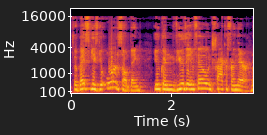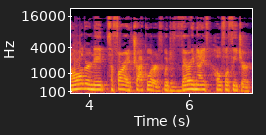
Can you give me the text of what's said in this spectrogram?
So basically, if you order something, you can view the info and track it from there. No longer need Safari to track orders, which is very nice, helpful feature.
